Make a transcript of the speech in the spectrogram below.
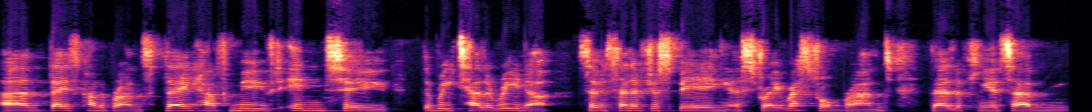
um, those kind of brands, they have moved into the retail arena. So instead of just being a straight restaurant brand, they're looking at um,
